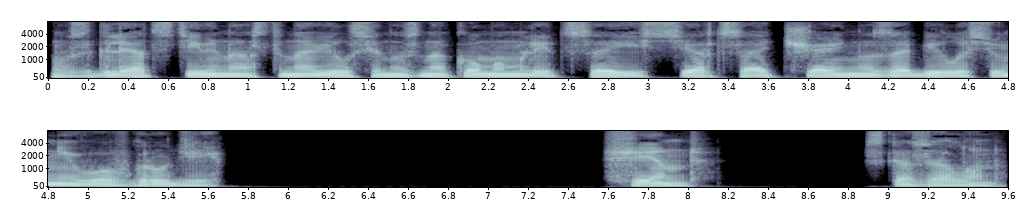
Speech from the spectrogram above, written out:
Взгляд Стивена остановился на знакомом лице, и сердце отчаянно забилось у него в груди. «Фенд», — сказал он.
